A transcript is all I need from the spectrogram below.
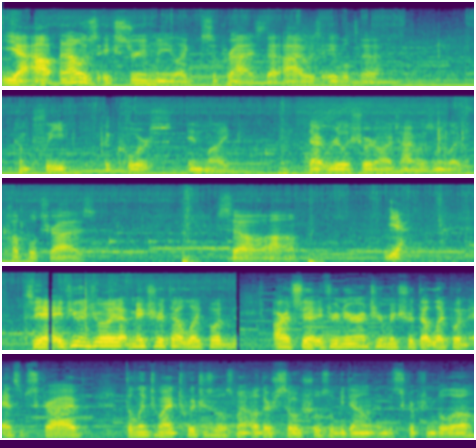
Yeah, I, and I was extremely, like, surprised that I was able to complete the course in, like, that really short amount of time. It was only like a couple tries. So, um, yeah. So yeah, if you enjoyed it, make sure to hit that like button. Alright, so yeah, if you're new around here, make sure to hit that like button and subscribe. The link to my Twitch as well as my other socials will be down in the description below.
